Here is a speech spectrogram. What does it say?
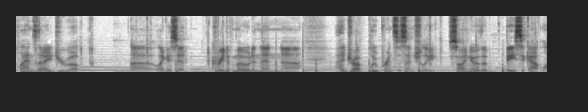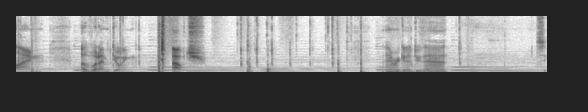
plans that I drew up. Uh, like I said, creative mode, and then uh, I draw blueprints essentially, so I know the basic outline of what I'm doing. Ouch. And we're gonna do that. Let's see,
